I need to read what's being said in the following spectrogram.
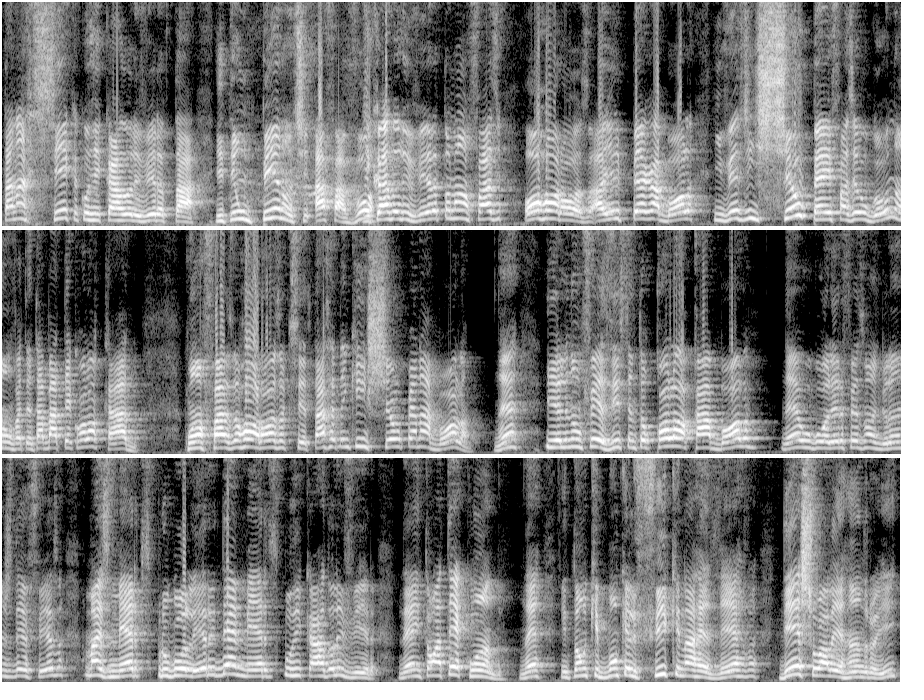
tá na seca que o Ricardo Oliveira tá e tem um pênalti a favor, Ricardo Oliveira tá numa fase horrorosa. Aí ele pega a bola, em vez de encher o pé e fazer o gol, não, vai tentar bater colocado. Com a fase horrorosa que você tá, você tem que encher o pé na bola, né? E ele não fez isso, tentou colocar a bola né? O goleiro fez uma grande defesa, mas méritos para o goleiro e deméritos para o Ricardo Oliveira. Né? Então até quando? Né? Então que bom que ele fique na reserva, deixa o Alejandro aí.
